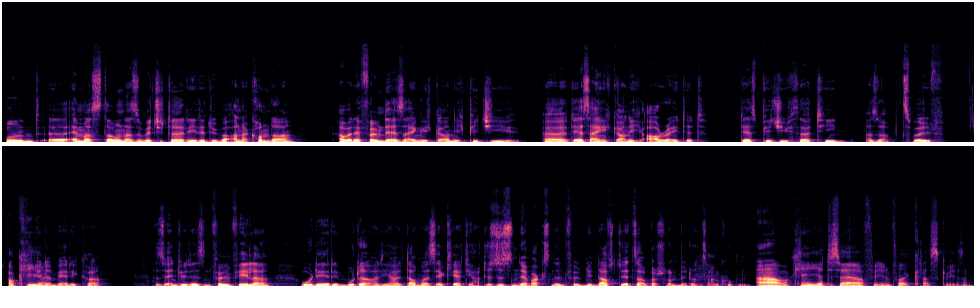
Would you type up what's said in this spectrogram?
Und äh, Emma Stone, also Wichita, redet über Anaconda, aber der Film, der ist eigentlich gar nicht PG, äh, der ist eigentlich gar nicht R-rated. Der ist PG-13, also ab 12 Okay. in Amerika. Also entweder ist ein Filmfehler oder ihre Mutter hat ihr halt damals erklärt, ja, das ist ein Erwachsenenfilm, den darfst du jetzt aber schon mit uns angucken. Ah, okay. Ja, das wäre auf jeden Fall krass gewesen.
